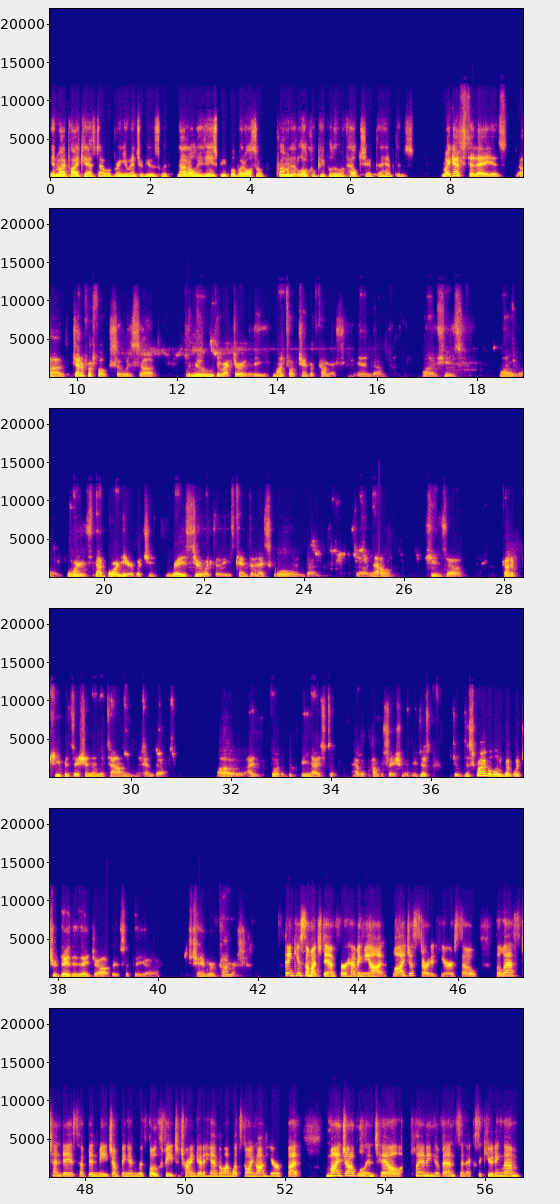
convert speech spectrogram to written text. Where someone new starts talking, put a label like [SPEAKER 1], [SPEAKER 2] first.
[SPEAKER 1] In my podcast, I will bring you interviews with not only these people, but also prominent local people who have helped shape the Hamptons. My guest today is uh, Jennifer Folks, who is uh, the new director of the Montauk Chamber of Commerce. And um, uh, she's uh, born, she's not born here, but she's raised here, went to East Hampton High School, and uh, uh, now she's got a key position in the town, and uh, uh, I thought it would be nice to have a conversation with you. Just to describe a little bit what your day-to-day job is at the uh, Chamber of Commerce.
[SPEAKER 2] Thank you so much, Dan, for having me on. Well, I just started here, so the last 10 days have been me jumping in with both feet to try and get a handle on what's going on here. But my job will entail planning events and executing them,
